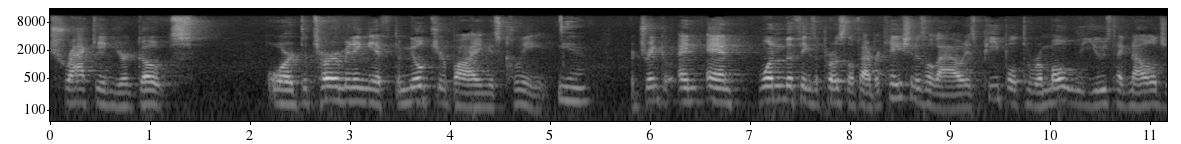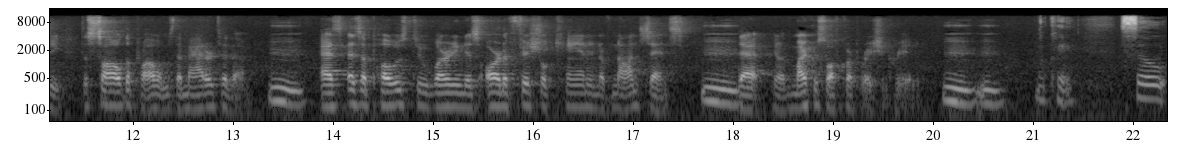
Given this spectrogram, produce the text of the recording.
tracking your goats or determining if the milk you're buying is clean Yeah. Or drink. And, and one of the things that personal fabrication has allowed is people to remotely use technology to solve the problems that matter to them, Mm. as, as opposed to learning this artificial canon of nonsense Mm. that you know, the Microsoft Corporation created. Mm. Okay. So,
